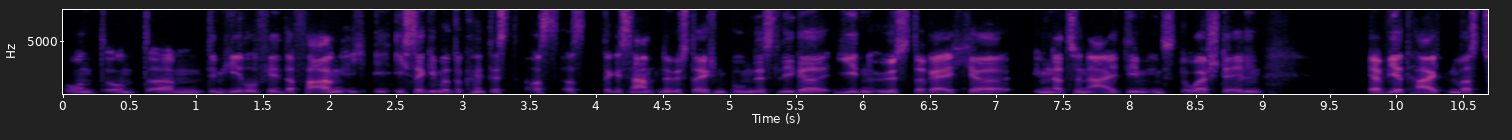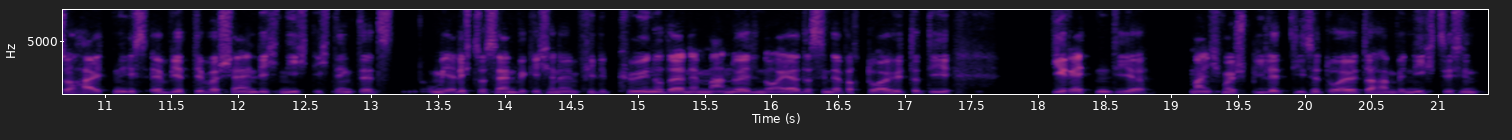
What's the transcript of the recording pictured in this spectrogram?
Und, und ähm, dem Hedel fehlt Erfahrung. Ich, ich, ich sage immer, du könntest aus, aus der gesamten österreichischen Bundesliga jeden Österreicher im Nationalteam ins Tor stellen er wird halten, was zu halten ist. Er wird dir wahrscheinlich nicht, ich denke jetzt, um ehrlich zu sein, wirklich einen Philipp Köhn oder einen Manuel Neuer, das sind einfach Torhüter, die, die retten dir manchmal Spiele. Diese Torhüter haben wir nicht. Sie sind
